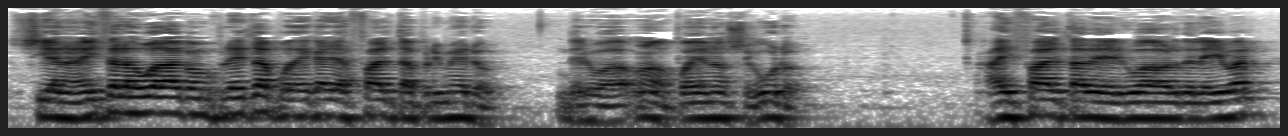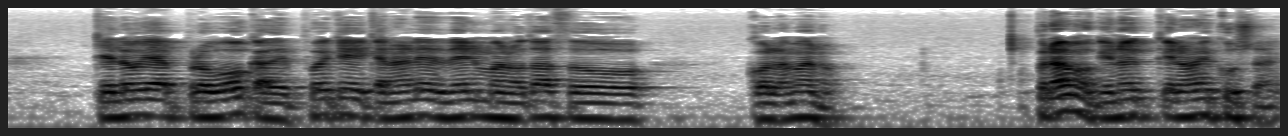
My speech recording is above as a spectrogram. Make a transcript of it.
si analiza la jugada completa puede que haya falta primero del jugador, bueno, puede no, seguro. Hay falta del jugador del Eibar, que es lo que provoca después que Canales dé el manotazo con la mano. Pero vamos, que no, es- que no es excusa, ¿eh?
